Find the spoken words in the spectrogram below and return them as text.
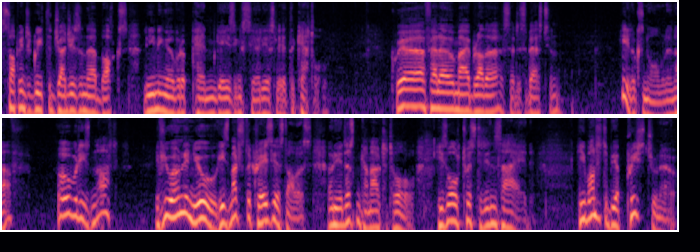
stopping to greet the judges in their box, leaning over a pen, gazing seriously at the cattle. Queer fellow, my brother, said Sebastian. He looks normal enough. Oh, but he's not. If you only knew, he's much the craziest of us, only it doesn't come out at all. He's all twisted inside. He wanted to be a priest, you know.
